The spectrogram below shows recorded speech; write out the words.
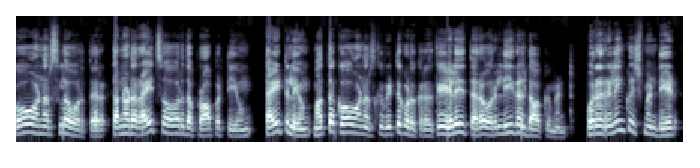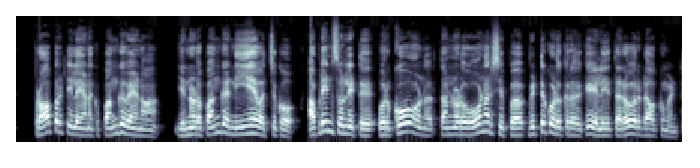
கோ ஓனர்ஸ்ல ஒருத்தர் தன்னோட ரைட்ஸ் ஓவர் த ப்ராப்பர்ட்டியும் டைட்டிலையும் மற்ற கோ ஓனர்ஸ்க்கு விட்டு கொடுக்கறதுக்கு எழுதி தர ஒரு லீகல் டாக்குமெண்ட் ஒரு ரிலிங்க்விஷ்மெண்ட் டீட் ப்ராப்பர்ட்டியில எனக்கு பங்கு வேணாம் என்னோட பங்கை நீயே வச்சுக்கோ அப்படின்னு சொல்லிட்டு ஒரு கோ ஓனர் தன்னோட ஓனர்ஷிப்பை விட்டு கொடுக்கறதுக்கு எழுதி தர ஒரு டாக்குமெண்ட்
